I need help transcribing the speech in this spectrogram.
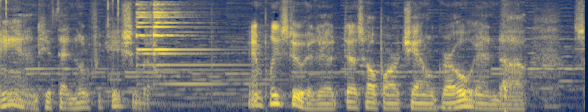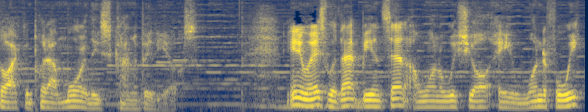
and hit that notification bell. And please do it. It does help our channel grow and uh, so I can put out more of these kind of videos. Anyways, with that being said, I want to wish you all a wonderful week,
